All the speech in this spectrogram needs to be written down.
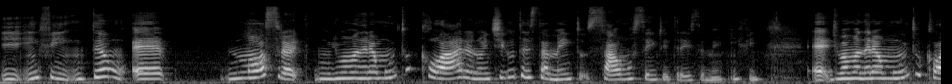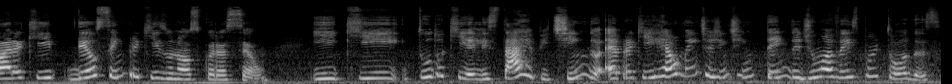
E, enfim, então, é, mostra de uma maneira muito clara no Antigo Testamento, Salmo 103 também, enfim, é, de uma maneira muito clara que Deus sempre quis o nosso coração. E que tudo que ele está repetindo é para que realmente a gente entenda de uma vez por todas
